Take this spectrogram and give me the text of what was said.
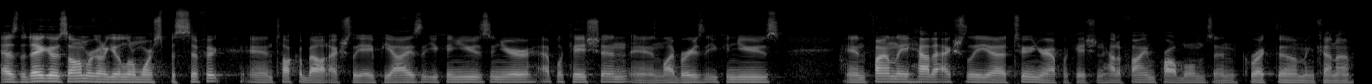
As the day goes on, we're going to get a little more specific and talk about actually APIs that you can use in your application and libraries that you can use. And finally, how to actually uh, tune your application, how to find problems and correct them and kind of,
